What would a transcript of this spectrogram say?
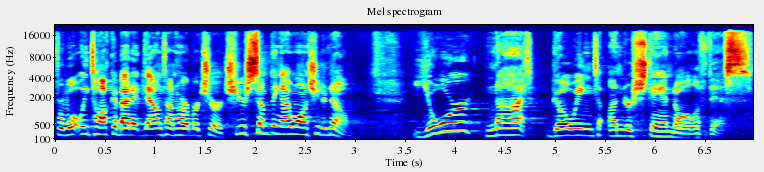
for what we talk about at Downtown Harbor Church. Here's something I want you to know you're not going to understand all of this.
